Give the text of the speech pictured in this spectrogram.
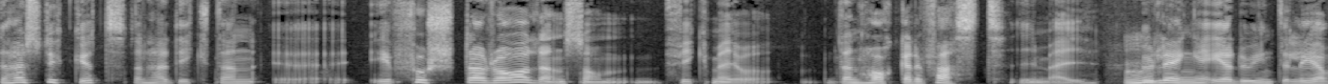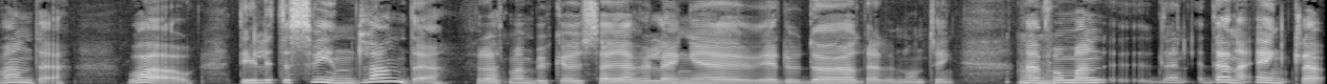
det här stycket, den här dikten, eh, är första raden som fick mig att... Den hakade fast i mig. Mm. Hur länge är du inte levande? Wow, det är lite svindlande för att man brukar ju säga hur länge är du död eller någonting. Mm. Här får man den, denna enkla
